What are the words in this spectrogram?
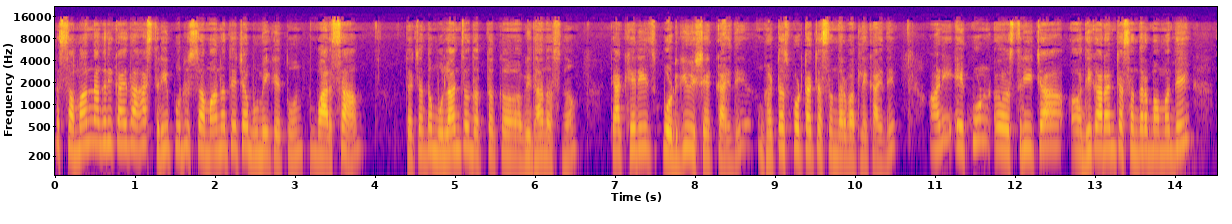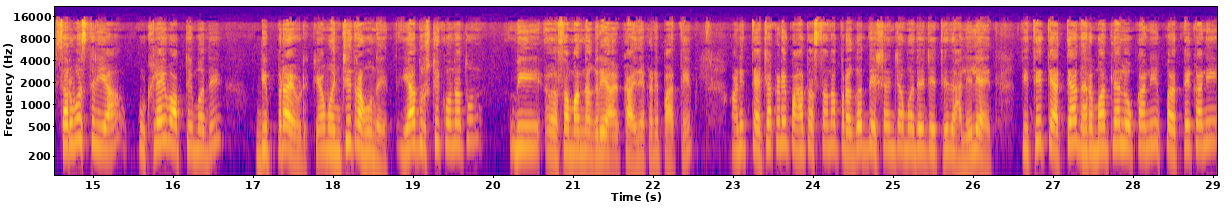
तर समान नागरिक कायदा हा स्त्री पुरुष समानतेच्या भूमिकेतून वारसा त्याच्यानंतर मुलांचं दत्तक विधान असणं त्याखेरीज पोटगीविषयक कायदे घटस्फोटाच्या संदर्भातले कायदे आणि एकूण स्त्रीच्या अधिकारांच्या संदर्भामध्ये सर्व स्त्रिया कुठल्याही बाबतीमध्ये डिप्रायव्ड किंवा वंचित राहू नयेत. या दृष्टिकोनातून मी समान नागरी कायद्याकडे पाहते आणि त्याच्याकडे पाहत असताना प्रगत देशांच्यामध्ये जेथे झालेले आहेत तिथे त्या त्या धर्मातल्या लोकांनी प्रत्येकाने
